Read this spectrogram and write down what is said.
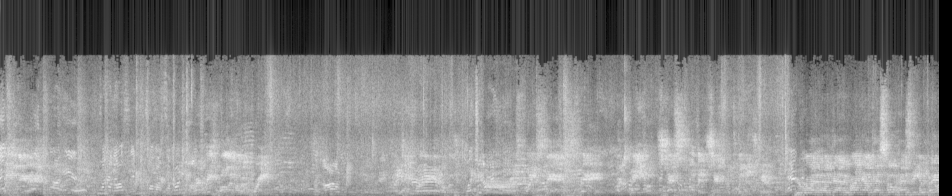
What do you think of that? not here. Someone else, and he's talking about somebody. The referee's calling for the break. What you got? Right there, it's been a game of chess, the chess between these two. You're right about that, and right now Gaston has the advantage.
